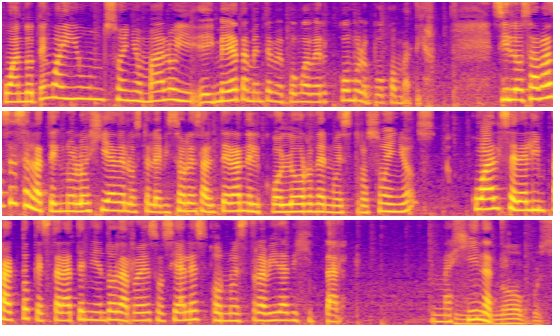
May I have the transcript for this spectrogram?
Cuando tengo ahí un sueño malo, inmediatamente me pongo a ver cómo lo puedo combatir. Si los avances en la tecnología de los televisores alteran el color de nuestros sueños, cuál será el impacto que estará teniendo las redes sociales o nuestra vida digital. Imagínate. No, pues.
